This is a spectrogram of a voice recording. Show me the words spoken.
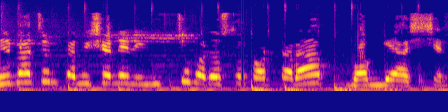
নির্বাচন কমিশনের এই উচ্চপদস্থ কর্তারা বঙ্গে আসছেন।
